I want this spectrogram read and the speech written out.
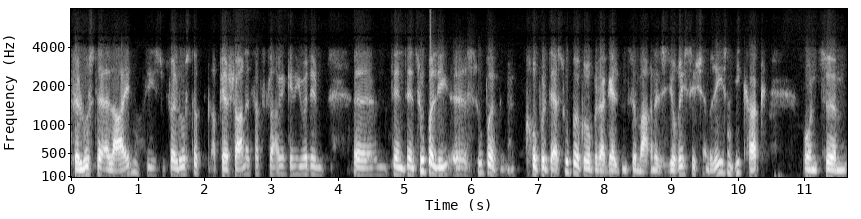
Verluste erleiden, diese Verluste per Schadenersatzklage gegenüber dem, äh, den, den Super äh, Supergruppe, der Supergruppe da geltend zu machen. Das ist juristisch ein riesen Hickhack. Und ähm,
